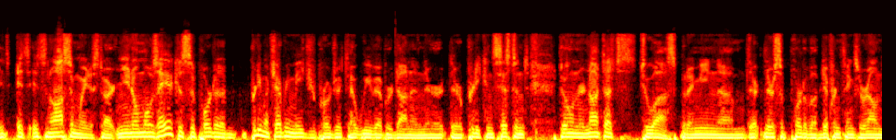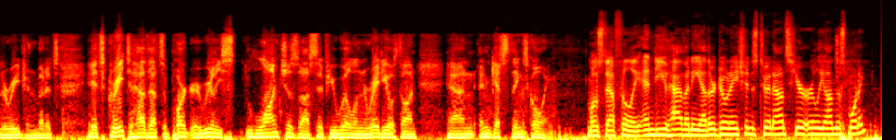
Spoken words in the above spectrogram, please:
it's, it's, it's an awesome way to start. And you know, Mosaic has supported pretty much every major project that we've ever done, and they're they're a pretty consistent donor, not just to us, but I mean, um, they're they're supportive of different things around the region. But it's it's great to have that support. It really launches us, if you will, in the radiothon, and and gets things going. Most definitely. And do you have any other donations to announce here early on this morning?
